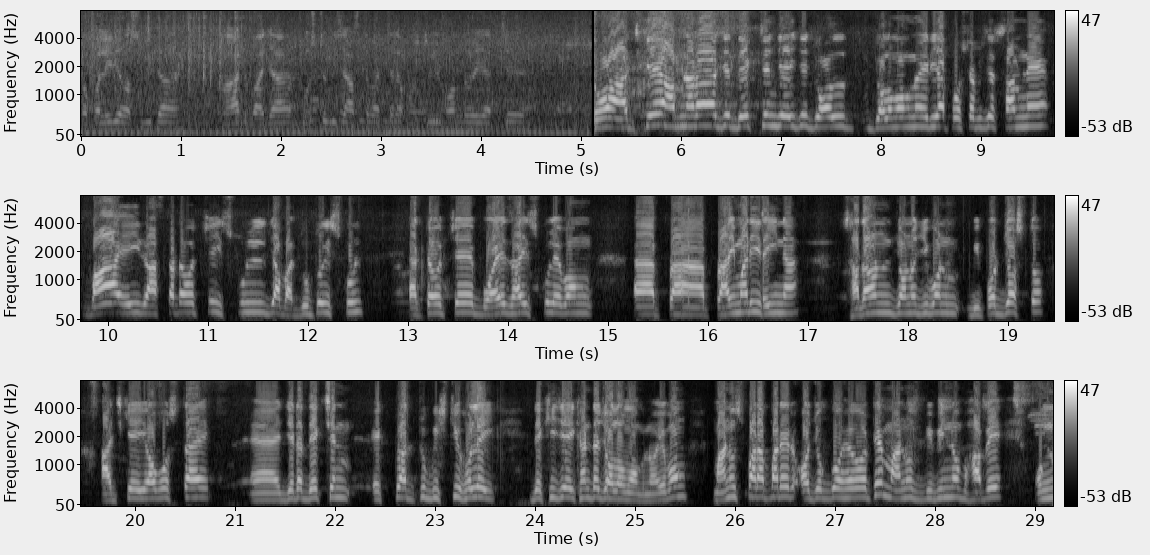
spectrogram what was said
সকলেরই অসুবিধা। হাট, বাজার, পোস্ট অফিসে আসতে পারছে না, পোস্ট অফিস বন্ধ হয়ে যাচ্ছে। তো আজকে আপনারা যে দেখছেন যে এই যে জল, জলমগ্ন এরিয়া পোস্ট অফিসের সামনে বা এই রাস্তাটা হচ্ছে স্কুল যাবার, দুটো স্কুল। একটা হচ্ছে বয়েজ হাই স্কুল এবং প্রাইমারি, এই না। সাধারণ জনজীবন বিপর্যস্ত। আজকে এই অবস্থায় যেটা দেখছেন, একটু আধটু বৃষ্টি হলেই দেখি যে এখানটা জলমগ্ন এবং মানুষ পারাপারের অযোগ্য হয়ে ওঠে। মানুষ বিভিন্নভাবে অন্য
